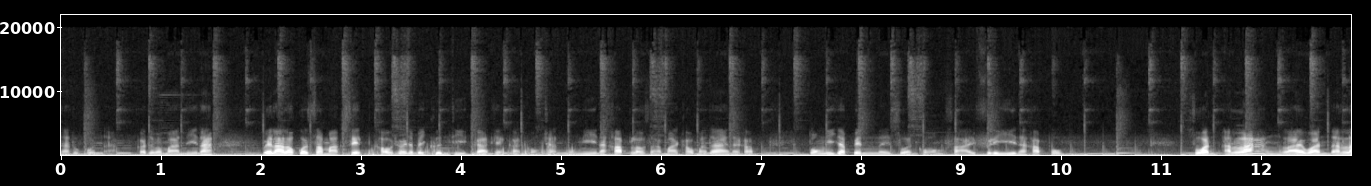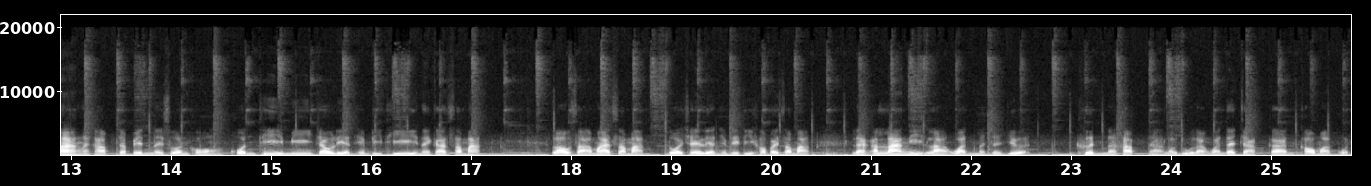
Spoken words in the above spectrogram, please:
นะทุกคนอะก็จะประมาณนี้นะ เวลาเรากดสมัครเสร็จเขาก็จะไปขึ้นที่การแข่งขันของฉันตรงนี้นะครับ เราสามารถเข้ามาได้นะครับ ตรงนี้จะเป็นในส่วนของสายฟรีนะครับผม ส่วนอันล่างรายวันอันล่างนะครับ จะเป็นในส่วนของคนที่มีเจ้าเหรียญ MDT ในการสมัคร เราสามารถสมัครโดยใช้เหรียญ MDT เข้าไปสมัคร และอันล่างนี่รางวัลมันจะเยอะขึ้นนะครับเราดูรางวัลได้จากการเข้ามากด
